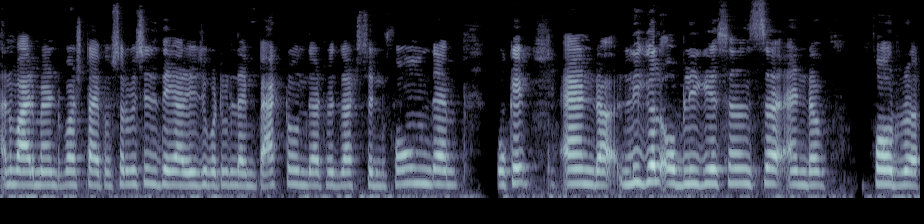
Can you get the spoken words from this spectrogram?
environment what type of services they are using what will the impact on that let's inform them okay? And uh, legal obligations uh, and uh, for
